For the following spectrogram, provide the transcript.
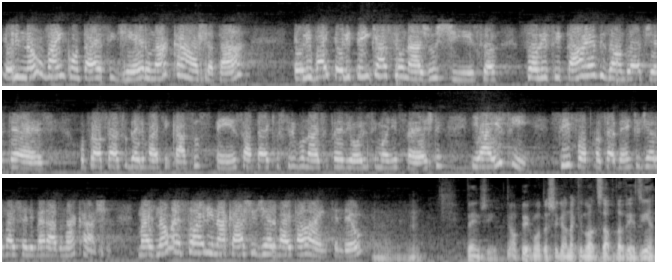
Ele não vai encontrar esse dinheiro na caixa, tá? Ele, vai, ele tem que acionar a justiça, solicitar a revisão do FGTS. O processo dele vai ficar suspenso até que os tribunais superiores se manifestem. E aí sim, se for procedente, o dinheiro vai ser liberado na caixa. Mas não é só ele ir na caixa e o dinheiro vai estar tá lá, entendeu? Hum. Entendi. Tem uma pergunta chegando aqui no WhatsApp da Verdinha.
